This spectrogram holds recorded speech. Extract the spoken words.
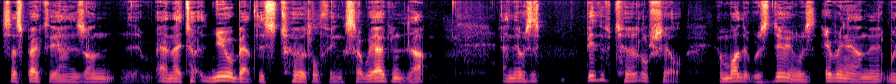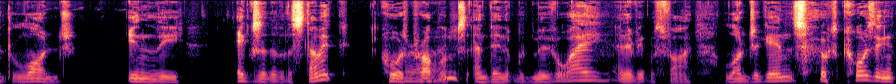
So I spoke to the owners on, and they t- knew about this turtle thing. So we opened it up, and there was this bit of turtle shell. And what it was doing was every now and then it would lodge in the exit of the stomach cause problems, and then it would move away, and everything was fine. Lodge again, so it was causing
